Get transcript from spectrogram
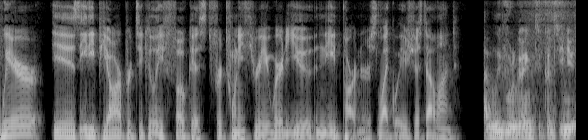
Where is EDPR particularly focused for 23? Where do you need partners like what you just outlined? I believe we're going to continue,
